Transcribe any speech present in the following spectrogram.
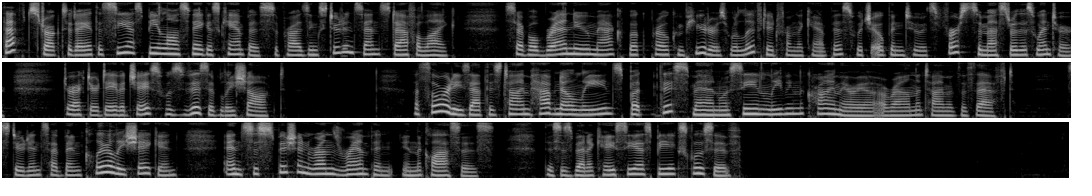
Theft struck today at the CSB Las Vegas campus, surprising students and staff alike. Several brand new MacBook Pro computers were lifted from the campus, which opened to its first semester this winter. Director David Chase was visibly shocked. Authorities at this time have no leads, but this man was seen leaving the crime area around the time of the theft. Students have been clearly shaken, and suspicion runs rampant in the classes. This has been a KCSB exclusive.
